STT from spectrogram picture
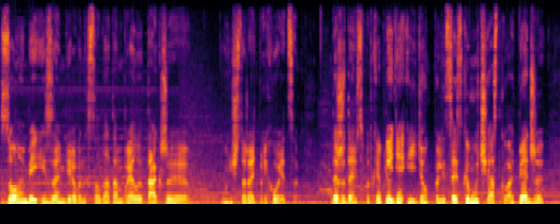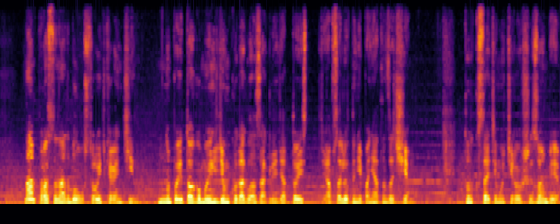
Зомби и зомбированных солдат Амбреллы также уничтожать приходится. Дожидаемся подкрепления и идем к полицейскому участку. Опять же, нам просто надо было устроить карантин. Но по итогу мы идем куда глаза глядят, то есть абсолютно непонятно зачем. Тут, кстати, мутировавший зомби,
